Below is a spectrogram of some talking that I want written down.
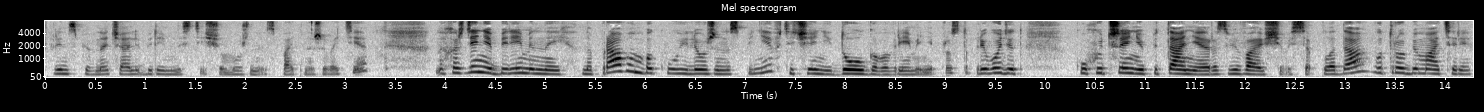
В принципе, в начале беременности еще можно спать на животе. Нахождение беременной на правом боку и лежа на спине в течение долгого времени просто приводит к ухудшению питания развивающегося плода в утробе матери,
